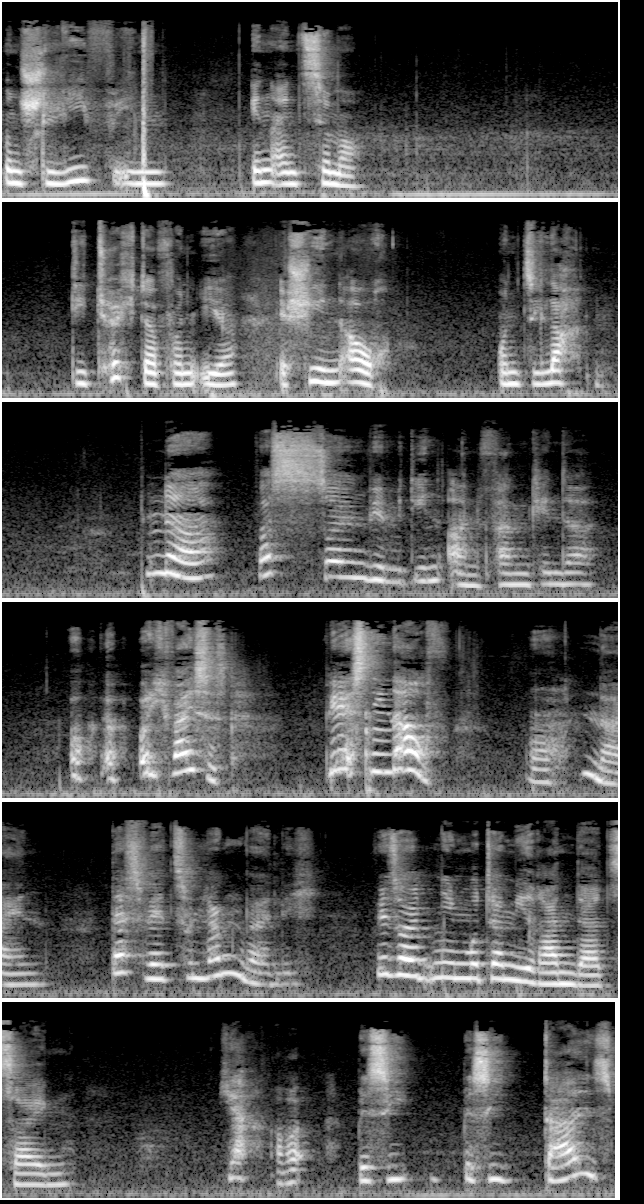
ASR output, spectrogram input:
und schlief ihn in ein Zimmer. Die Töchter von ihr erschienen auch, und sie lachten. Na, was sollen wir mit ihnen anfangen, Kinder? Oh, oh, ich weiß es. Wir essen ihn auf. Oh nein, das wäre zu langweilig. Wir sollten ihm Mutter Miranda zeigen. Ja, aber bis sie, bis sie da ist,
